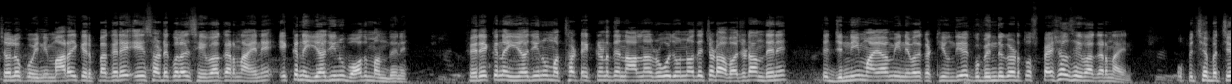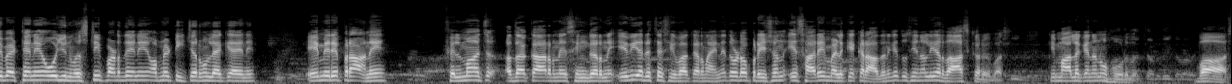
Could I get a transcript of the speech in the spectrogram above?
ਚਲੋ ਕੋਈ ਨਹੀਂ, ਮਹਾਰਾਜ ਕਿਰਪਾ ਕਰੇ, ਇਹ ਸਾਡੇ ਕੋਲ ਅੱਜ ਸੇਵਾ ਕਰਨ ਆਏ ਨੇ। ਇੱਕ ਨਈਆ ਜੀ ਨੂੰ ਬਹੁਤ ਮੰਨਦੇ ਨੇ। ਫਿਰ ਇੱਕ ਨਈਆ ਜੀ ਨੂੰ ਮੱਥਾ ਟੇਕਣ ਦੇ ਨਾਲ ਨਾਲ ਰੋਜ਼ ਉਹਨਾਂ ਦੇ ਚੜਾਵਾ ਚੜਾਉਂਦੇ ਨੇ ਤੇ ਜਿੰਨੀ ਮਾਇਆ ਮਹੀਨੇ ਬਾਅਦ ਇਕੱਠੀ ਹੁੰਦੀ ਹੈ, ਗੋਬਿੰਦਗੜ੍ਹ ਤੋਂ ਸਪੈਸ਼ਲ ਸੇਵਾ ਕਰਨ ਆਏ ਨੇ। ਉਹ ਪਿੱਛੇ ਬੱਚੇ ਬੈਠੇ ਨੇ, ਉਹ ਯੂਨੀਵਰਸਿਟੀ ਪੜ੍ਹਦੇ ਨੇ ਆਪਣੇ ਟੀਚਰ ਨੂੰ ਲੈ ਕੇ ਆਏ ਨੇ। ਇਹ ਮੇਰੇ ਭਰਾ ਨੇ। ਫਿਲਮਾਂ 'ਚ ਅਦਾਕਾਰ ਨੇ ਸਿੰਗਰ ਨੇ, ਇਹ ਵੀ ਅੱਜ ਇੱਥੇ ਸੇਵਾ ਕਰਨ ਆਏ ਨੇ। ਤੁਹਾਡਾ ਆਪਰੇਸ਼ਨ ਇਹ ਸਾਰੇ ਮਿਲ ਕੇ ਕਰਾ ਦੇਣਗੇ। ਤੁਸੀਂ ਇਹਨਾਂ ਲਈ ਅਰਦਾਸ ਕਰਿਓ ਬਸ ਕਿ ਮਾਲਕ ਇਹਨਾਂ ਨੂੰ ਹੋਰ ਦੇ। ਬਸ,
